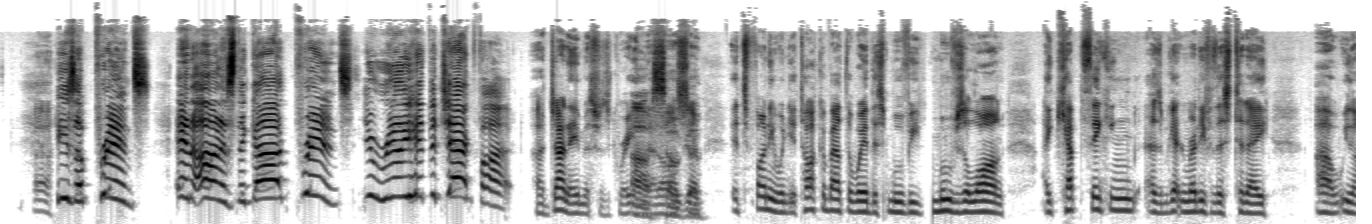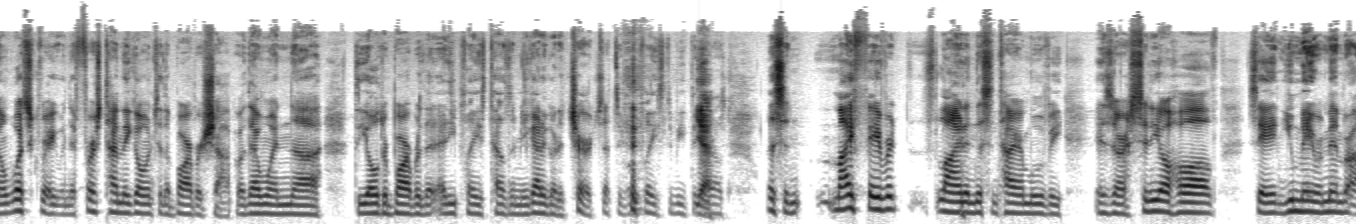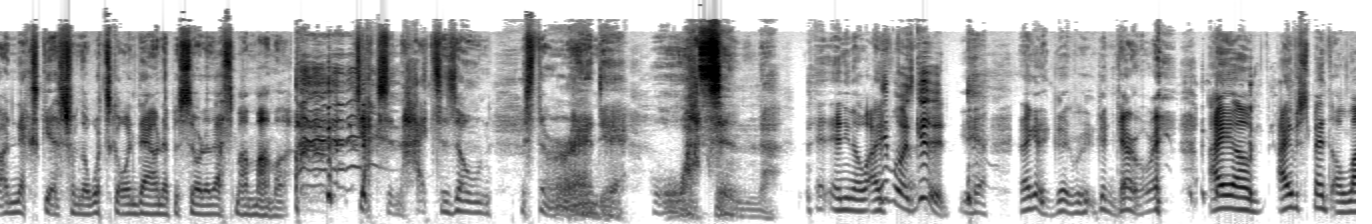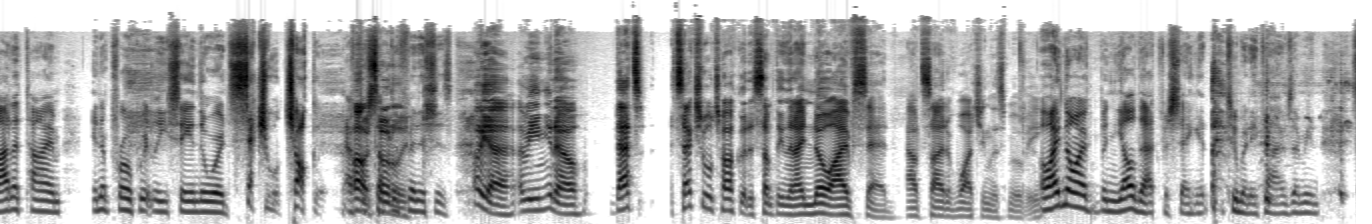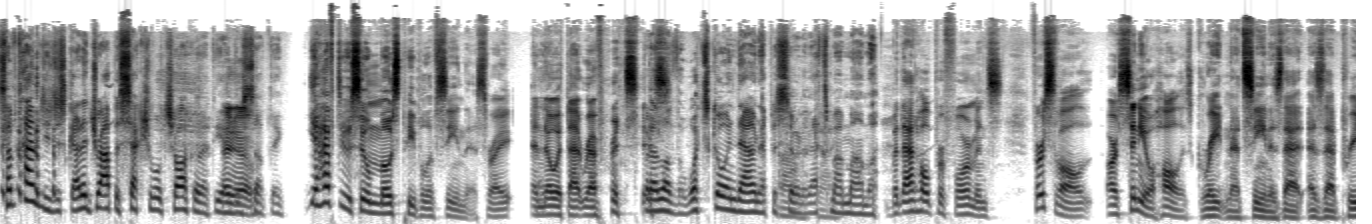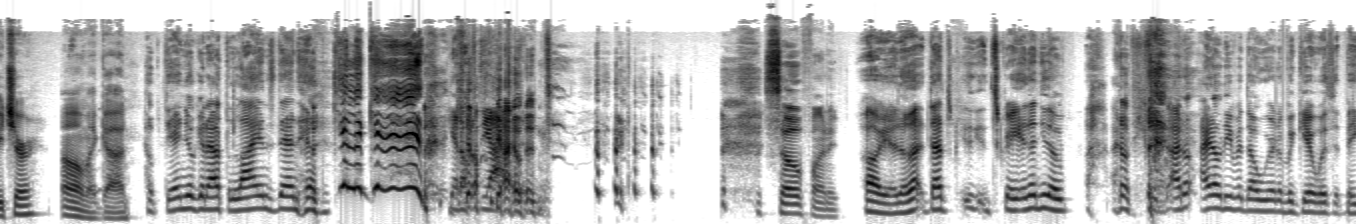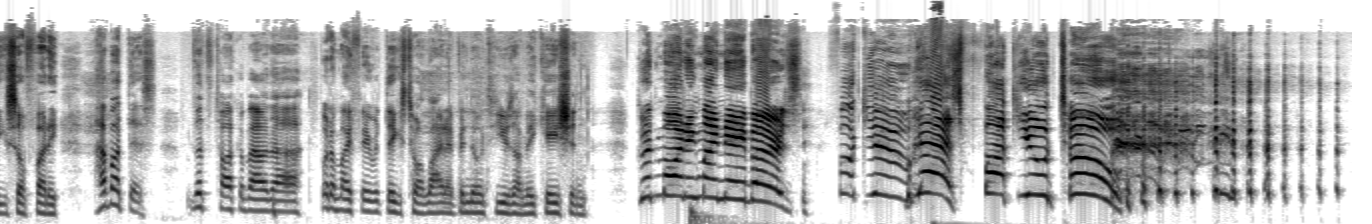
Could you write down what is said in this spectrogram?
He's a prince, an honest to God prince. You really hit the jackpot. Uh, John Amos was great Oh, in that so also. good. It's funny when you talk about the way this movie moves along. I kept thinking as I'm getting ready for this today, uh, you know, what's great when the first time they go into the barber shop, or then when uh, the older barber that Eddie plays tells him, you got to go to church. That's a good place to meet the Yeah. girls. Listen, my favorite line in this entire movie is Arsenio Hall saying, You may remember our next guest from the What's Going Down episode of That's My Mama. Jackson Heights' his own Mr. Randy Watson. And, and, you know, I Hey, boy's good. yeah, and I get it good, good and terrible, right? I um, I've spent a lot of time inappropriately saying the word sexual chocolate after Oh, something totally. finishes. Oh yeah, I mean, you know, that's sexual chocolate is something that I know I've said outside of watching this movie. Oh, I know I've been yelled at for saying it too many times. I mean, sometimes you just got to drop a sexual chocolate at the end of something. You have to assume most people have seen this, right? And know what that reference is. But I love the "What's Going Down" episode Oh, of That's My Mama. But that whole performance, first of all, Arsenio Hall is great in that scene as that as that preacher. Oh my god. Help Daniel get out the lion's den. Help Gilligan get, off, the, island. so funny. Oh yeah, no, that that's it's great. And then you know, I don't even I don't I don't even know where to begin with it being so funny. How about this? Let's talk about uh, one of my favorite things to a line I've been known to use on vacation. Good morning, my neighbors. Fuck you. yes, fuck you too. I mean,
